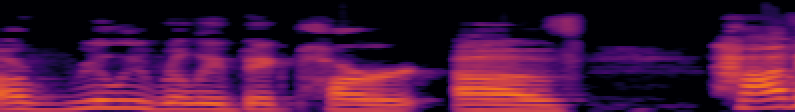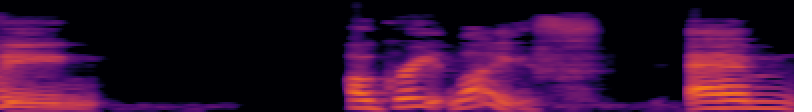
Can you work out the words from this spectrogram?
a really, really big part of having a great life. And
